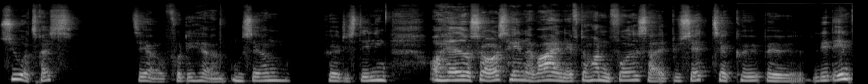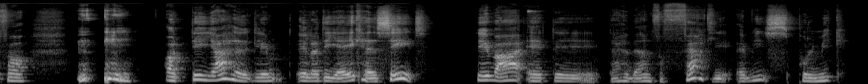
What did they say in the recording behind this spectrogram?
67 til at få det her museum kørt i stilling, og havde jo så også hen ad vejen efterhånden fået sig et budget til at købe lidt ind for. og det jeg havde glemt, eller det jeg ikke havde set, det var, at øh, der havde været en forfærdelig avispolemik,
